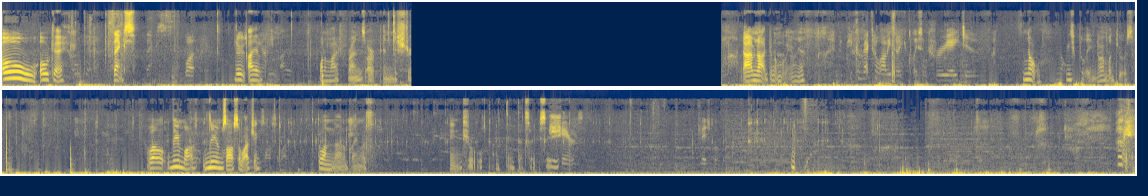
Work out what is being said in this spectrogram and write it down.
Oh, okay. Thanks. what? There, I have Yeah. one of my friends are in the stream. I'm not gonna blame you. You come back to the lobby so I can play some creative. No, we play normal duos. Well, Liam, Liam's also watching. The one that I'm playing with. Angel, I think that's how you say it. Share. Facebook. Okay.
